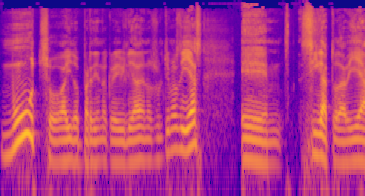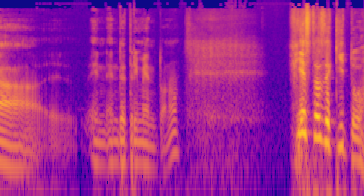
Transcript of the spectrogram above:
mucho ha ido perdiendo credibilidad en los últimos días, eh, siga todavía en, en detrimento. ¿no? Fiestas de Quito.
